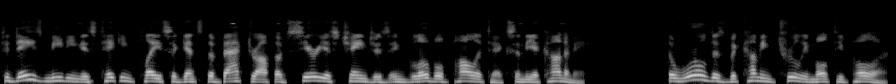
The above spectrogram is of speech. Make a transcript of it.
Today's meeting is taking place against the backdrop of serious changes in global politics and the economy. The world is becoming truly multipolar.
